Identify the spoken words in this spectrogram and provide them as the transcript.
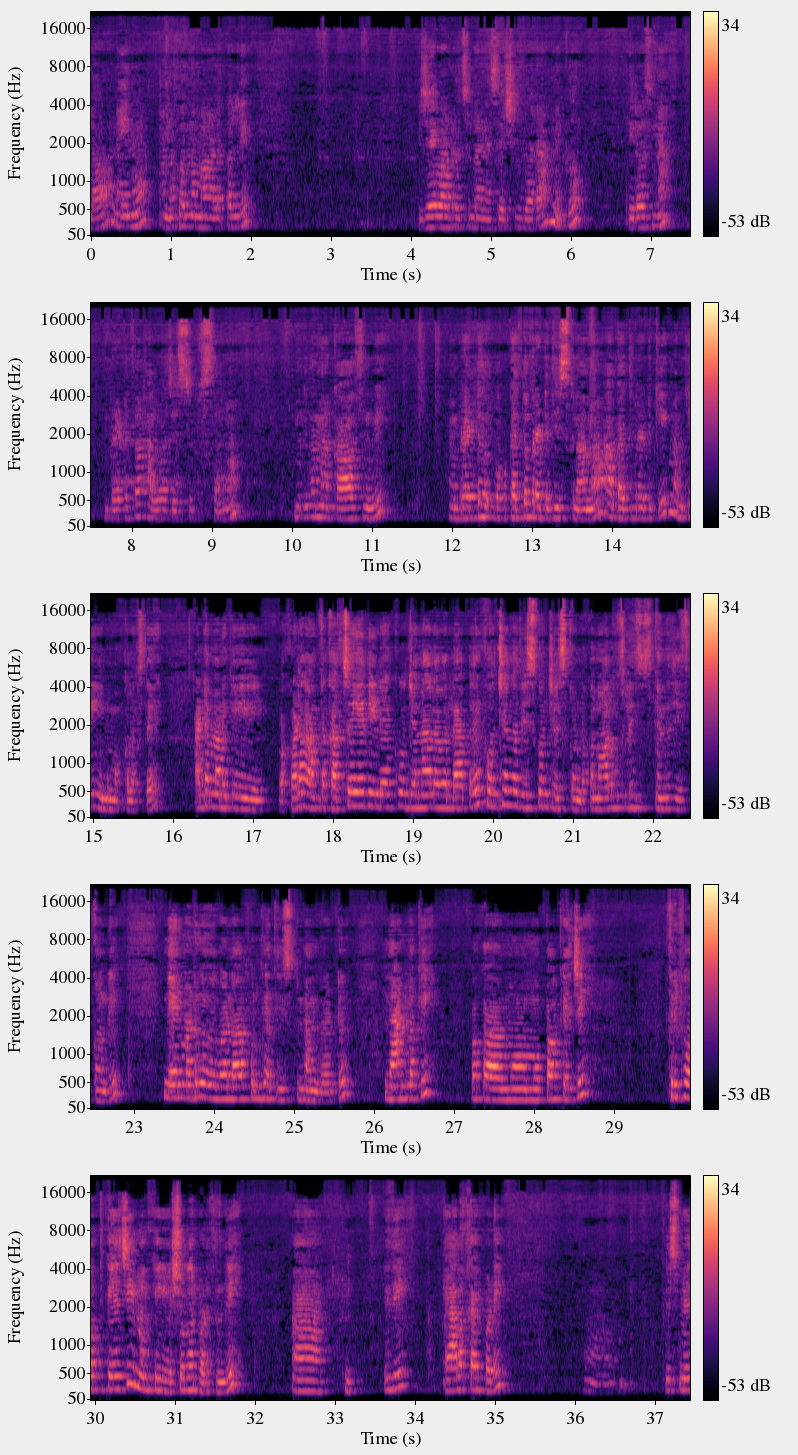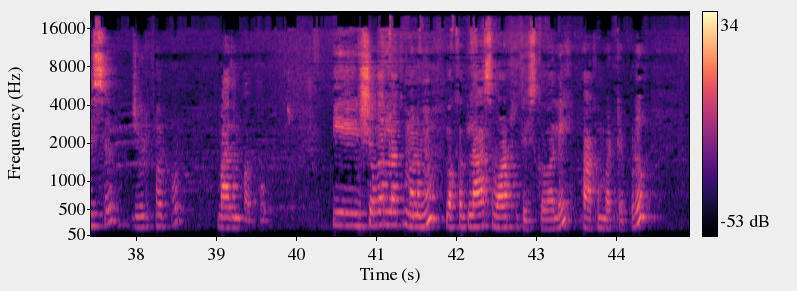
Hello నేను అన్నపూర్ణ మాడపల్లి విజయవాడ రుచులు అనే సెషన్ ద్వారా మీకు ఈ రోజున బ్రెడ్తో హల్వా చేసి చూపిస్తాను. ముందుగా మనకు కావాల్సినవి బ్రెడ్ ఒక పెద్ద బ్రెడ్ తీసుకున్నాను. ఆ పెద్ద బ్రెడ్కి మనకి ఇన్ని ముక్కలు వస్తాయి? అంటే మనకి ఒకవేళ అంత ఖర్చు అయ్యేది లేకు జనాలు ఎవరు లేకపోతే కొంచెంగా తీసుకొని చేసుకోండి. ఒక నాలుగు స్లైసెస్ కింద తీసుకోండి నేను మటుకు ఇవాళ ఫుల్గా తీసుకున్నాను బ్రెడ్ దాంట్లోకి ఒక ముప్పై ముప్పావు కేజీ త్రీ ఫోర్త్ కేజీ మనకి షుగర్ పడుతుంది. ఇది యాలక్కాయ పొడి కిస్మిస్ జీడిపప్పు బాదం పప్పు. ఈ షుగర్లోకి మనము ఒక గ్లాస్ వాటర్ తీసుకోవాలి పాకం పట్టేప్పుడు.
